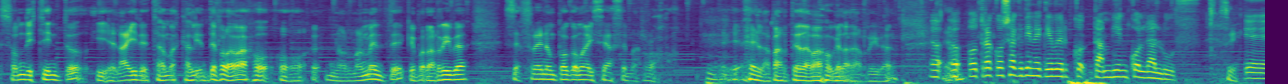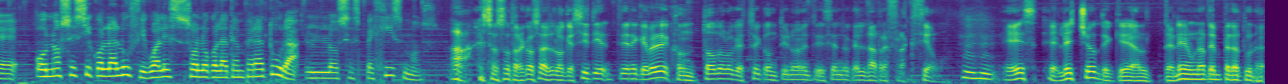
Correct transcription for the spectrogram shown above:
son distintos y el aire está más caliente por abajo o normalmente que por arriba se frena un poco más y se hace más rojo en la parte de abajo que la de arriba. Eh, eh, Otra cosa que tiene que ver co- también con la luz. Sí. Eh, o no sé si con la luz, igual es solo con la temperatura, los espejismos. Ah, eso es otra cosa. Lo que sí tie- tiene que ver es con todo lo que estoy continuamente diciendo, que es la refracción. Ujú. Es el hecho de que al tener una temperatura,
